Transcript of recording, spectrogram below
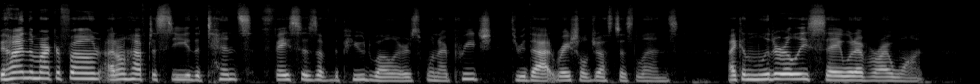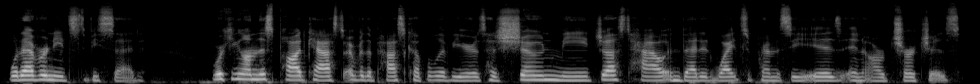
Behind the microphone, I don't have to see the tense faces of the pew dwellers when I preach through that racial justice lens. I can literally say whatever I want, whatever needs to be said. Working on this podcast over the past couple of years has shown me just how embedded white supremacy is in our churches.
